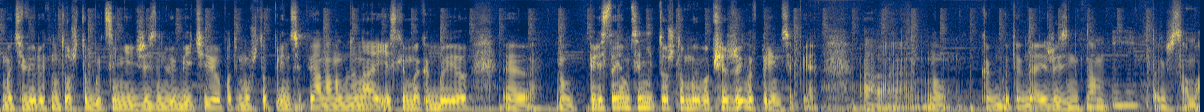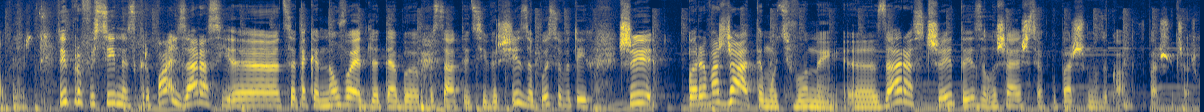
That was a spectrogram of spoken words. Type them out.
мотивирует на то, чтобы ценить жизнь, любить ее, потому что, в принципе, она нам дана. И Если мы как бы ее, э, ну, перестаем ценить то, что мы вообще живы, в принципе, а, ну, как бы тогда и жизнь к нам так же само относится. Ти професійний скрипаль. Зараз е, це таке нове для тебе писати ці вірші, записувати їх. Чи переважатимуть вони е, зараз, чи ти залишаєшся, по-перше, музикант в першу чергу?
